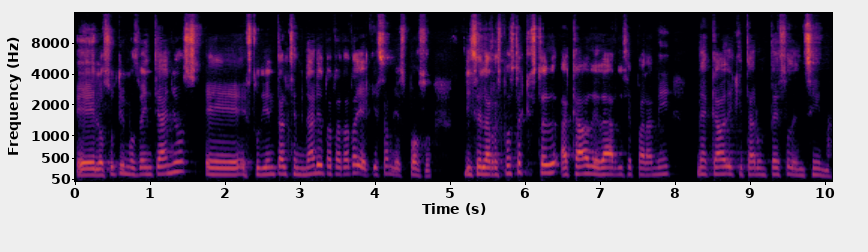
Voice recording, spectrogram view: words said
eh, los últimos 20 años, eh, estudié en tal seminario, ta, ta, y aquí está mi esposo. Dice, la respuesta que usted acaba de dar, dice, para mí me acaba de quitar un peso de encima.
